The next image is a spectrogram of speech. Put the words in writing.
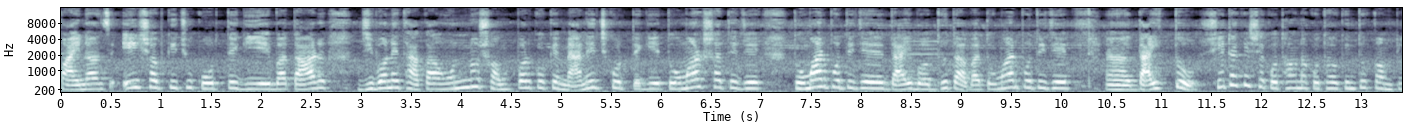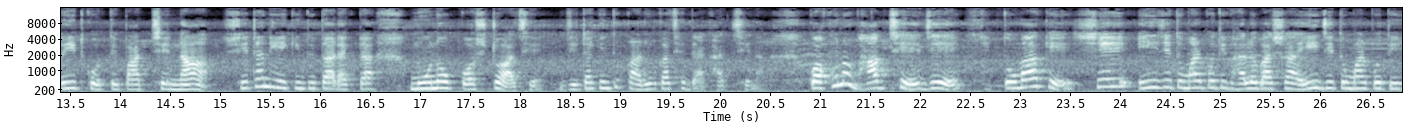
ফাইন্যান্স এই সব কিছু করতে গিয়ে বা তার জীবনে থাকা অন্য সম্পর্ককে ম্যানেজ করতে গিয়ে তোমার সাথে যে, তোমার প্রতি যে দায়বদ্ধতা বা তোমার প্রতি যে দায়িত্ব সেটাকে সে কোথাও না কোথাও কিন্তু কমপ্লিট করতে পারছে না। সেটা নিয়ে কিন্তু তার একটা মনো কষ্ট আছে, যেটা কিন্তু কারোর কাছে দেখাচ্ছে না। কখনো ভাবছে যে, তোমাকে সে এই যে তোমার প্রতি ভালোবাসা, এই যে তোমার প্রতি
